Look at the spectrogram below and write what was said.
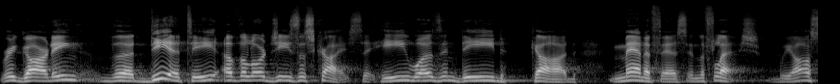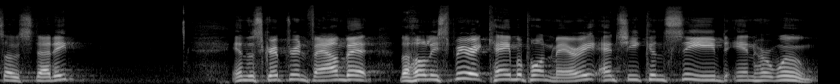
regarding the deity of the Lord Jesus Christ, that he was indeed God manifest in the flesh. We also studied in the scripture and found that the Holy Spirit came upon Mary and she conceived in her womb.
